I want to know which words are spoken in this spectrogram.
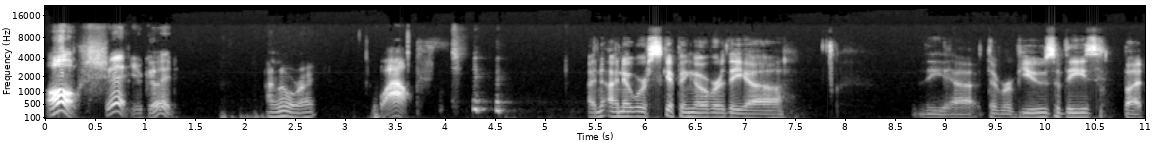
Oh shit, you're good. I know, right? Wow. I, kn- I know we're skipping over the uh, the uh, the reviews of these, but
